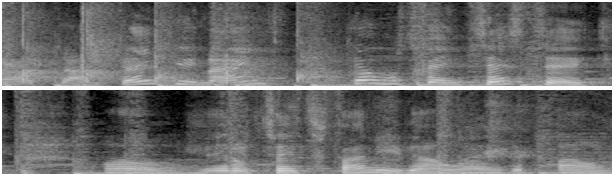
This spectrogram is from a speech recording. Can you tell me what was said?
Well done. Thank you, Names. That was fantastic. Oh, it'll taste funny though, eh, the phone.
